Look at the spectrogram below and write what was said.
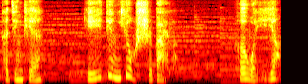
他今天一定又失败了，和我一样。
